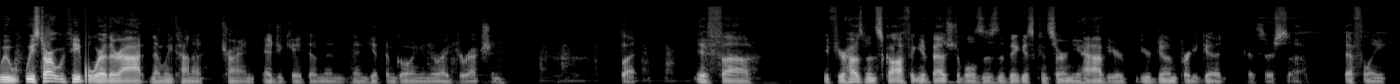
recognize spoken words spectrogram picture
we we start with people where they're at, and then we kind of try and educate them and, and get them going in the right direction. But if uh, if your husband scoffing at vegetables is the biggest concern you have, you're you're doing pretty good because there's uh, definitely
